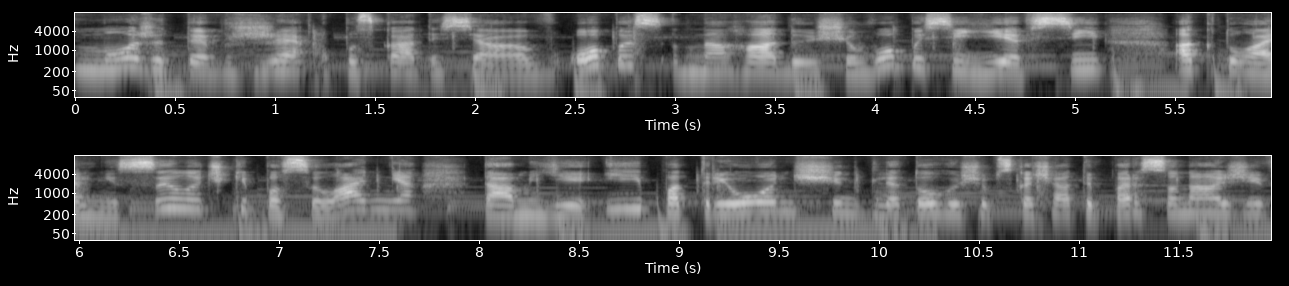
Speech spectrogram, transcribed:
Можете вже опускатися в опис. Нагадую, що в описі є всі актуальні силочки, посилання. Там є і патреончик для того, щоб скачати персонажів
